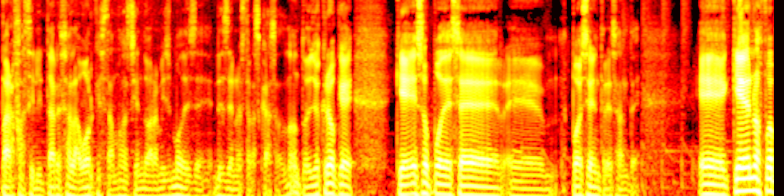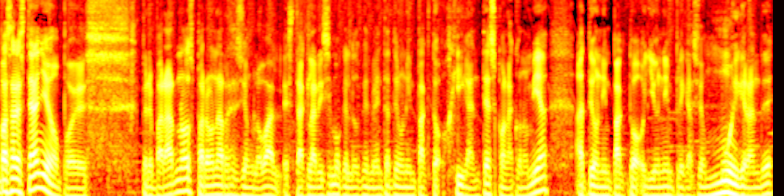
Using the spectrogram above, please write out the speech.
para facilitar esa labor que estamos haciendo ahora mismo desde, desde nuestras casas. Entonces yo creo que, que eso puede ser, eh, puede ser interesante. Eh, ¿Qué nos puede pasar este año? Pues prepararnos para una recesión global. Está clarísimo que el 2020 ha tenido un impacto gigantesco en la economía, ha tenido un impacto y una implicación muy grande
